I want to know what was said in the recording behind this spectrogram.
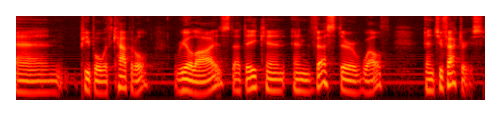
and people with capital realize that they can invest their wealth into factories,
